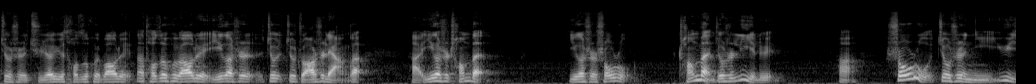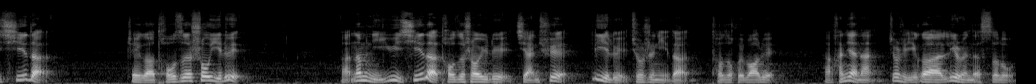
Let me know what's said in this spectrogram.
就是取决于投资回报率。那投资回报率一个是就就主要是两个啊，一个是成本，一个是收入。成本就是利率啊，收入就是你预期的这个投资收益率。啊，那么你预期的投资收益率减去利率就是你的投资回报率，啊，很简单，就是一个利润的思路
